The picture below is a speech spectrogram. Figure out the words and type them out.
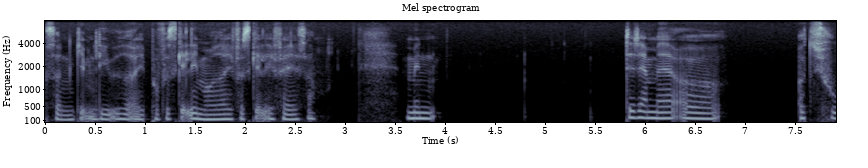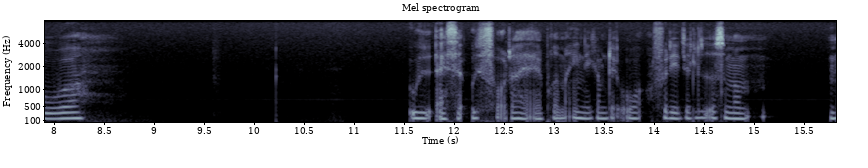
Sådan gennem livet og på forskellige måder i forskellige faser. Men det der med at, at ture ud, altså udfordrer jeg, jeg bryder mig egentlig ikke om det ord, fordi det lyder som om, mm,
